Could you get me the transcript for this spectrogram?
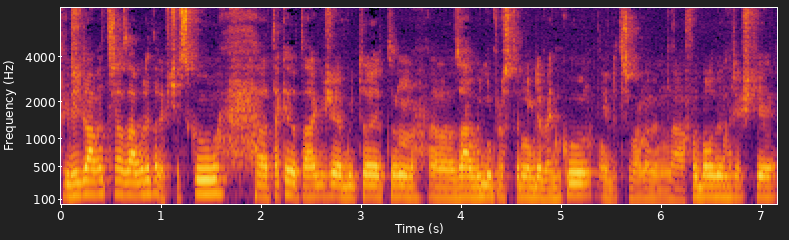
když děláme třeba závody tady v Česku, eh, tak je to tak, že buď to je ten eh, závodní prostor někde venku, někde třeba nevím, na fotbalovém hřišti,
